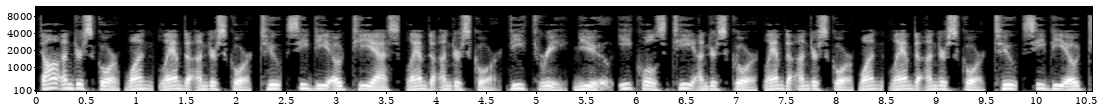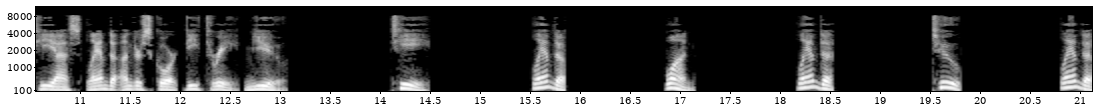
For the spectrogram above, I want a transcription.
Da underscore 1 lambda underscore 2 c dots lambda underscore d 3 mu equals t underscore lambda underscore 1 lambda underscore 2 c dots lambda underscore d 3 mu t lambda 1 lambda 2 lambda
